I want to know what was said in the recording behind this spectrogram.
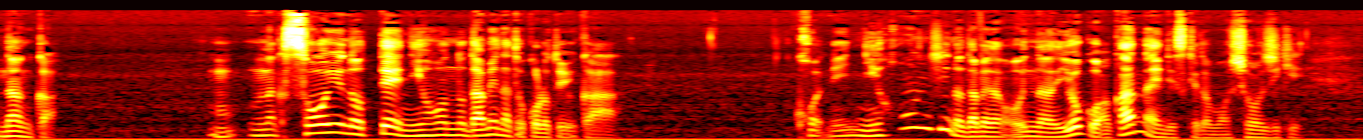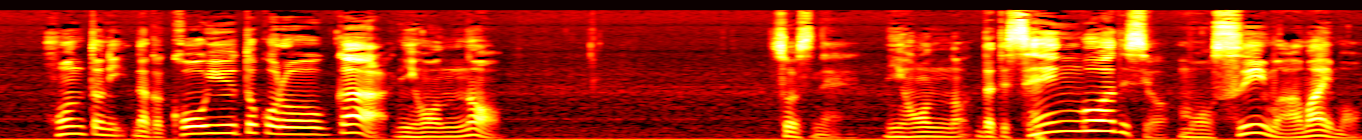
なんか、なんかそういうのって日本のダメなところというか、こ日本人のダメなのよくわかんないんですけども、正直。本当に、なんかこういうところが日本の、そうですね、日本の、だって戦後はですよ、もう酸いも甘いも、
